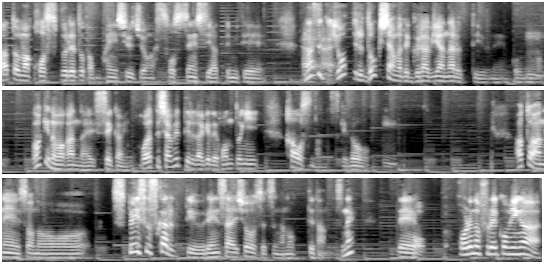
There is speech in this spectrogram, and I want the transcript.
あと、まあ、コスプレとかも編集長が率先してやってみて、なぜか読んでる読者までグラビアになるっていうね、こううん。わけのわかんない世界。こうやって喋ってるだけで本当にカオスなんですけど、うんあとはね、その、スペーススカルっていう連載小説が載ってたんですね。で、ほこれの触れ込みが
